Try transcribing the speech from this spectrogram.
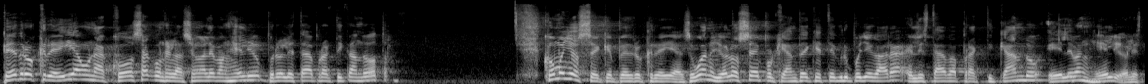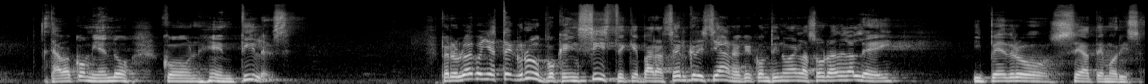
Pedro creía una cosa con relación al Evangelio, pero él estaba practicando otra. ¿Cómo yo sé que Pedro creía eso? Bueno, yo lo sé porque antes de que este grupo llegara, él estaba practicando el Evangelio, él estaba comiendo con gentiles. Pero luego hay este grupo que insiste que para ser cristiano hay que continuar las obras de la ley y Pedro se atemoriza.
